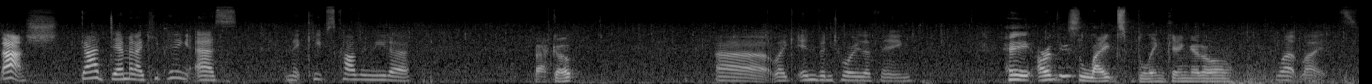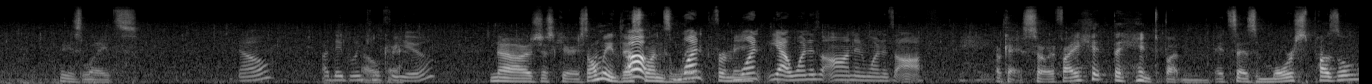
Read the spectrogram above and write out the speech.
Gosh, god damn it! I keep hitting S, and it keeps causing me to Back up. uh like inventory the thing. Hey, are these lights blinking at all? What lights? These lights. No? Are they blinking for you? No, I was just curious. Only this oh, one's lit one, for me. One, yeah, one is on and one is off. Okay, so if I hit the hint button, it says Morse puzzle,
